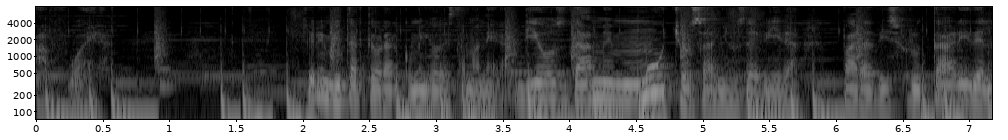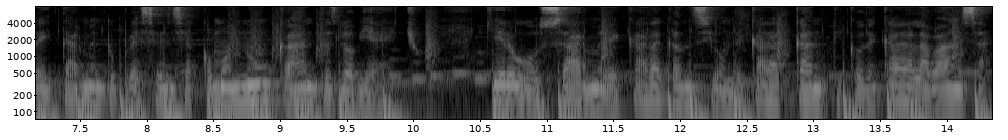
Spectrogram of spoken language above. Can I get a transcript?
afuera. Quiero invitarte a orar conmigo de esta manera. Dios, dame muchos años de vida para disfrutar y deleitarme en tu presencia como nunca antes lo había hecho. Quiero gozarme de cada canción, de cada cántico, de cada alabanza,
